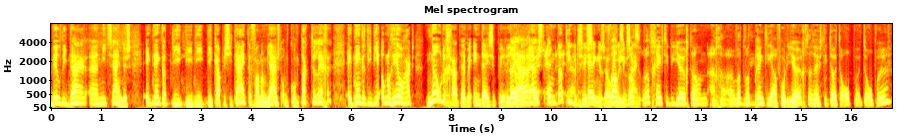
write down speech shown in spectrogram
wil hij daar niet zijn. Dus ik denk dat die, die, die, die capaciteiten van hem juist om contact te leggen. Ik denk dat hij die ook nog heel hard nodig gaat hebben in deze periode. Nou ja, juist en- omdat die beslissingen en zo wat, moeilijk wat, zijn. Wat geeft hij de jeugd dan? Wat, wat brengt hij aan voor de jeugd? Dat heeft hij te, te, op, te opperen?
